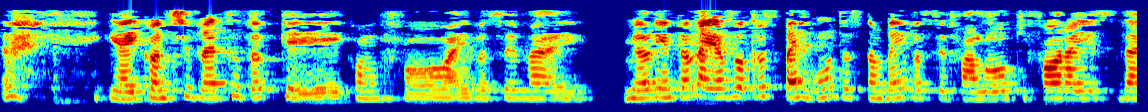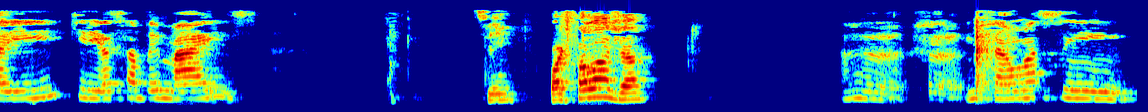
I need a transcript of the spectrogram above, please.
E aí, quando tiver tudo ok, como for, aí você vai me orientando. Aí as outras perguntas também, você falou que fora isso daí, queria saber mais. Sim, pode falar já. então, assim,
